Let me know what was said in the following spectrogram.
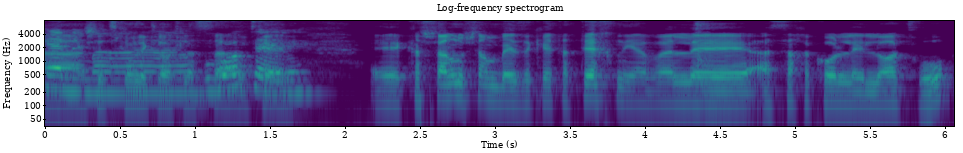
כן, ה... שצריכים לקלוט לסל. כן. אה, כשלנו שם באיזה קטע טכני, אבל uh, סך הכל uh, לא עצרו,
